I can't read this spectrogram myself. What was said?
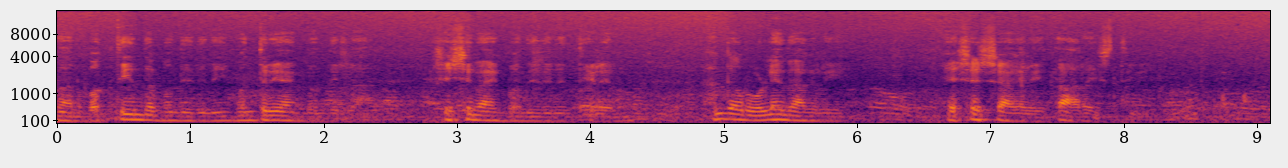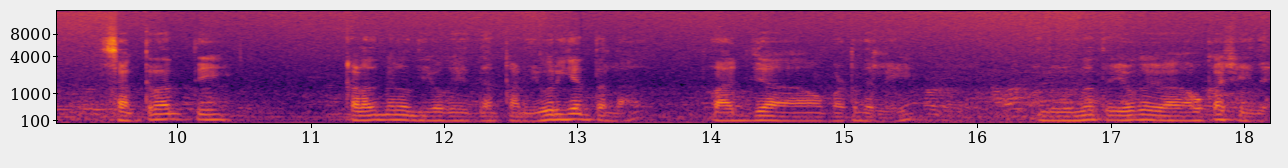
ನಾನು ಭಕ್ತಿಯಿಂದ ಬಂದಿದ್ದೀನಿ, ಮಂತ್ರಿಯಾಗಿ ಬಂದಿಲ್ಲ, ಶಿಷ್ಯನಾಗಿ ಬಂದಿದ್ದೀನಿ ಅಂತ ಹೇಳಿದರು. ಹಂಗೆ ಅವ್ರು ಒಳ್ಳೇದಾಗಲಿ ಯಶಸ್ಸಾಗಲಿ ಅಂತ ಹಾರೈಸ್ತೀವಿ ಸಂಕ್ರಾಂತಿ ಕಳೆದ ಮೇಲೆ ಒಂದು ಯೋಗ ಇದ್ದಂಗೆ ಕಾಣಿದೆ ಇವರಿಗೆ ಅಂತಲ್ಲ, ರಾಜ್ಯ ಮಟ್ಟದಲ್ಲಿ ಒಂದು ಉನ್ನತ ಯೋಗ ಅವಕಾಶ ಇದೆ.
